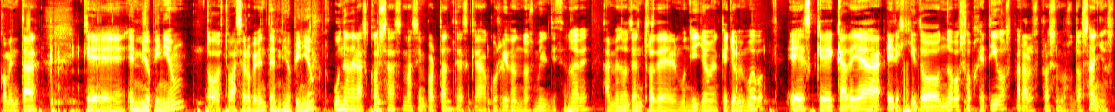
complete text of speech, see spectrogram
comentar que, en mi opinión, todo esto va a ser obviamente en mi opinión, una de las cosas más importantes que ha ocurrido en 2019, al menos dentro del mundillo en el que yo me muevo, es que KDE ha elegido nuevos objetivos para los próximos dos años.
